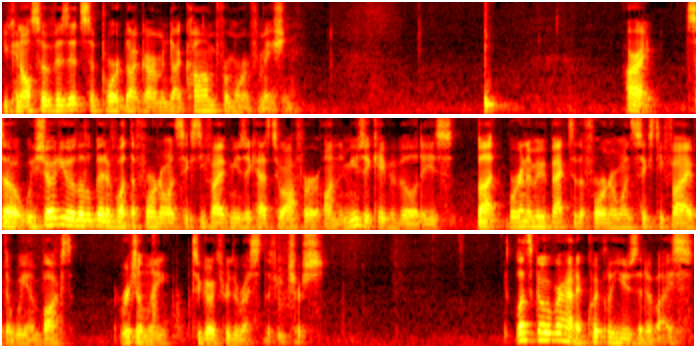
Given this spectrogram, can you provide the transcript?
You can also visit support.garmin.com for more information. All right, so we showed you a little bit of what the Forerunner 165 Music has to offer on the music capabilities, but we're going to move back to the Forerunner 165 that we unboxed originally to go through the rest of the features. Let's go over how to quickly use the device.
